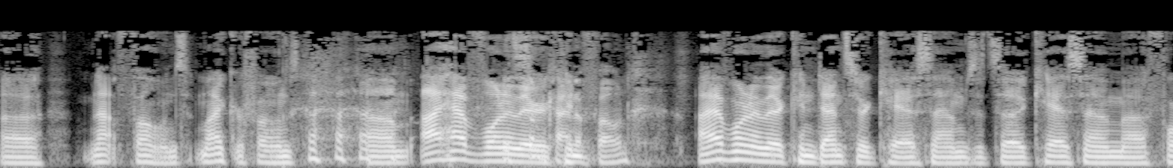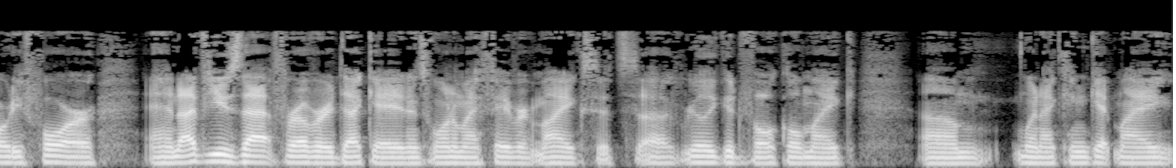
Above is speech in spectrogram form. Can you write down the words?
uh, not phones, microphones. Um, I have one of their some kind con- of phone. I have one of their condenser KSMs. It's a KSM uh, 44, and I've used that for over a decade. And it's one of my favorite mics. It's a really good vocal mic. Um, when I can get my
